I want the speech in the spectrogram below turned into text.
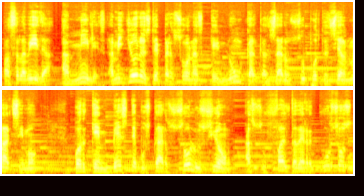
pasa la vida a miles, a millones de personas que nunca alcanzaron su potencial máximo porque en vez de buscar solución a su falta de recursos,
